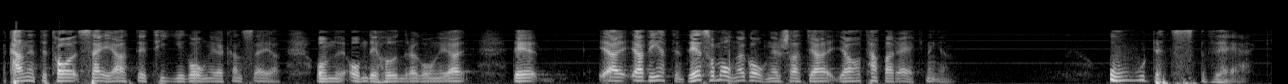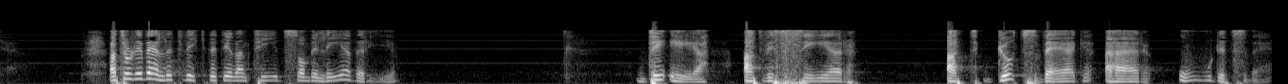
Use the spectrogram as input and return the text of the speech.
Jag kan inte ta, säga att det är tio gånger, jag kan säga om, om det är hundra gånger. Jag, det, jag, jag vet inte, det är så många gånger så att jag, jag har tappat räkningen. Ordets väg. Jag tror det är väldigt viktigt i den tid som vi lever i. Det är att vi ser att Guds väg är ordets väg.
